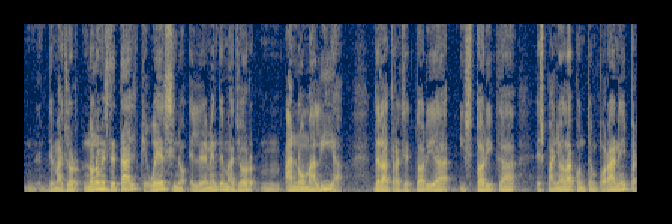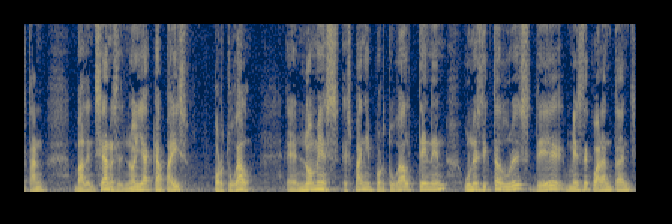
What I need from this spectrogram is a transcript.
de major, no només detall, que ho és, sinó l'element de major mm, anomalia de la trajectòria històrica espanyola contemporània i, per tant, valenciana. És a dir, no hi ha cap país, Portugal, eh, només Espanya i Portugal tenen unes dictadures de més de 40 anys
